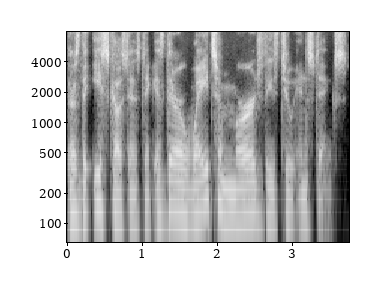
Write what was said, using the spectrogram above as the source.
there's the East Coast instinct. Is there a way to merge these two instincts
